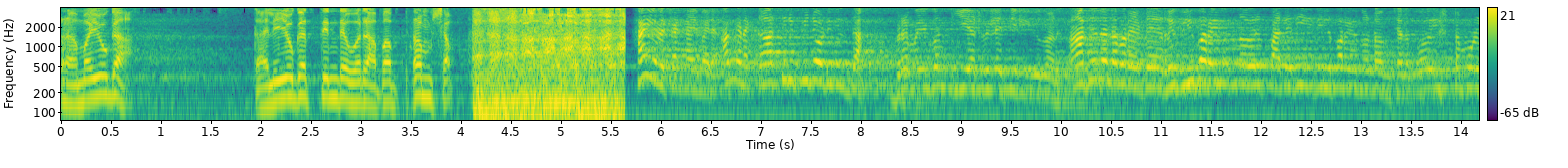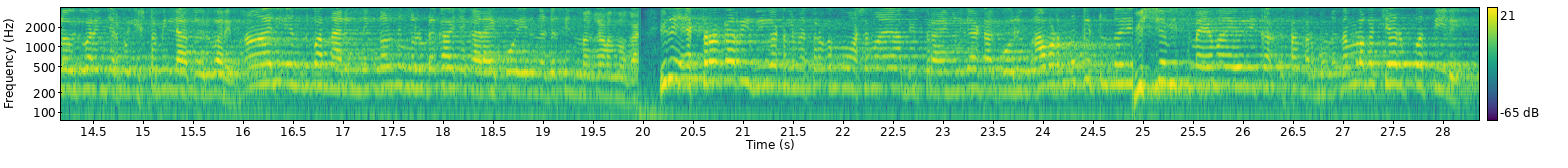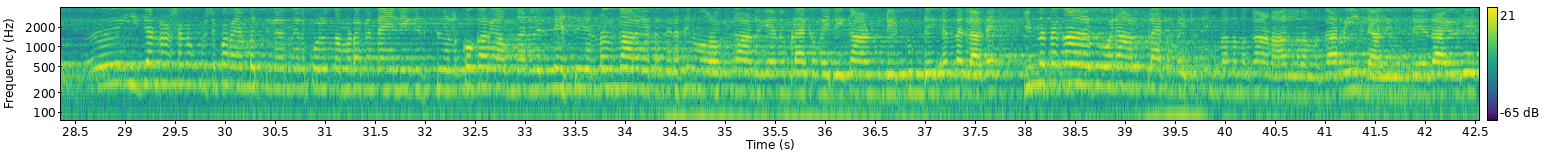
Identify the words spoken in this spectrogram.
ഭ്രമയുഗ കലിയുഗത്തിന്റെ ഒരു അപഭ്രംശം ഹലോ ചങ്ങായിമാരെ അങ്ങനെ കാത്തിരിപ്പിന്റെ ഒടുവിൽ ദാ ബ്രഹ്മയുഗം തിയേറ്ററിൽ എത്തിയിരിക്കുന്നതാണ് ആദ്യം തന്നെ പറയട്ടെ റിവ്യൂ പറയുന്നവർ പല രീതിയിൽ പറയുന്നുണ്ടാവും. ചിലപ്പോൾ ഇഷ്ടമുള്ളവർ പറയും ചിലപ്പോൾ ഇഷ്ടമില്ലാത്തവർ പറയും. ആര് എന്ത് പറഞ്ഞാലും നിങ്ങൾ നിങ്ങളുടെ കാഴ്ചക്കാരായി പോയിരുന്നിട്ട് സിനിമ കാണാൻ നോക്കാം. ഇത് എത്രയൊക്കെ റിവ്യൂ കേട്ടാലും എത്രയൊക്കെ മോശമായ അഭിപ്രായങ്ങൾ കേട്ടാൽ പോലും അവിടെ നിന്ന് കിട്ടുന്ന ഒരു വിശ്വവിസ്മയമായ ഒരു സന്ദർഭമുണ്ട്. നമ്മളൊക്കെ ചെറുപ്പത്തിൽ ഈ ജനറേഷനെ കുറിച്ച് പറയാൻ പറ്റില്ല എന്നാൽ പോലും നമ്മുടെ നയന്റി കിഡ്സുകൾക്കൊക്കെ അറിയാവുന്നതാണ് ഒരു നസീറിന്റെ ഒക്കെ കാലഘട്ടത്തിലെ സിനിമകളൊക്കെ കാണുകയാണ് ബ്ലാക്ക് ആൻഡ് വൈറ്റ് കണ്ടിട്ടുണ്ട് എന്നല്ലാതെ ഇന്നത്തെ കാലത്ത് ഒരാൾ ബ്ലാക്ക് ആൻഡ് വൈറ്റ് സിനിമ നമുക്ക് കാണാറില്ല. നമുക്ക് അറിയില്ല അതിന്റെതായ ഒരു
